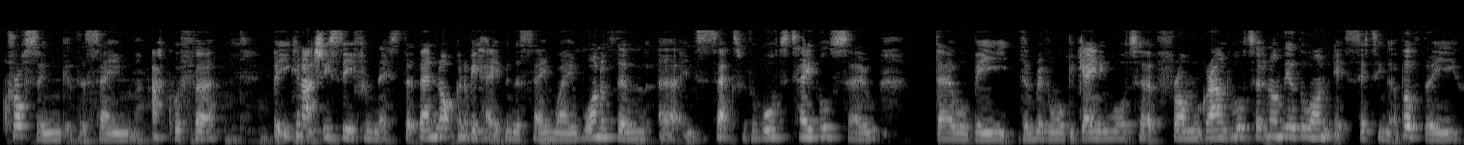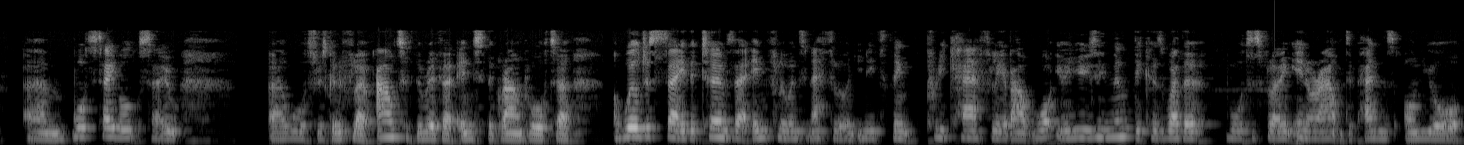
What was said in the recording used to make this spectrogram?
crossing the same aquifer, but you can actually see from this that they're not going to behave in the same way. One of them uh, intersects with the water table, so there will be the river will be gaining water from groundwater, and on the other one it's sitting above the um, water table, so uh, water is going to flow out of the river into the groundwater. I will just say the terms their influent and effluent, you need to think pretty carefully about what you're using them because whether water's flowing in or out depends on your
